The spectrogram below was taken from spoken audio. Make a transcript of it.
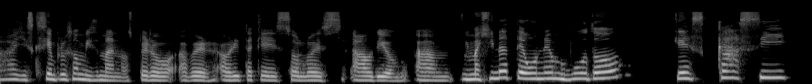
Ay, es que siempre uso mis manos, pero a ver, ahorita que solo es audio, imagínate un embudo que es casi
